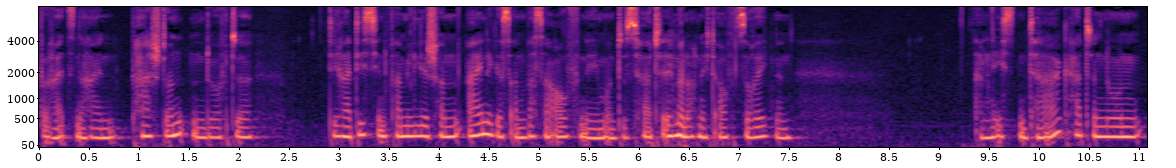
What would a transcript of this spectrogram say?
Bereits nach ein paar Stunden durfte die Radieschenfamilie schon einiges an Wasser aufnehmen und es hörte immer noch nicht auf zu regnen. Am nächsten Tag hatte nun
